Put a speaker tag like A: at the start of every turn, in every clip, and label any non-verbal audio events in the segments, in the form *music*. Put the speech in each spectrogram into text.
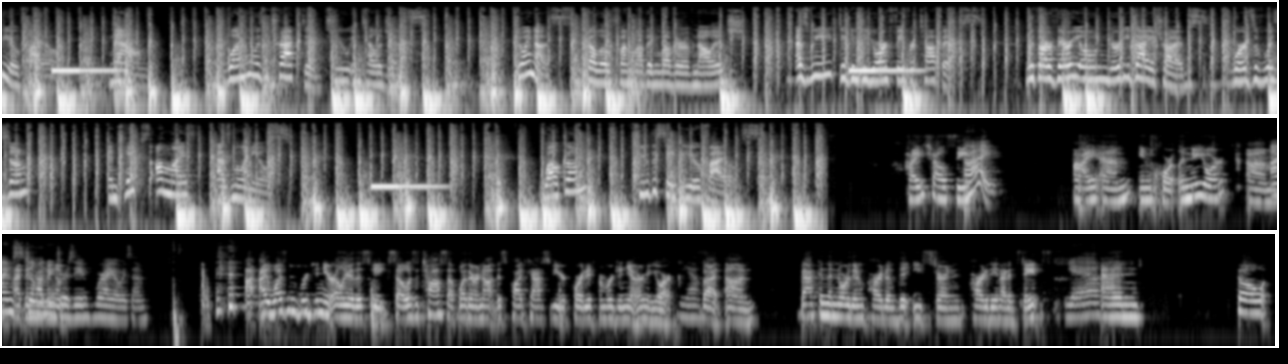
A: Sapiophile. Noun. One who is attracted to intelligence. Join us, fellow fun-loving lover of knowledge, as we dig into your favorite topics with our very own nerdy diatribes, words of wisdom, and takes on life as millennials. Welcome to the Sapio Files.
B: Hi, Chelsea.
A: Hi.
B: I am in Cortland, New York. Um,
A: I'm
B: I've been
A: still in New
B: a-
A: Jersey, where I always am. *laughs*
B: I, I was in Virginia earlier this week, so it was a toss up whether or not this podcast would be recorded from Virginia or New York.
A: Yeah.
B: But um, back in the northern part of the eastern part of the United States.
A: Yeah.
B: And so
